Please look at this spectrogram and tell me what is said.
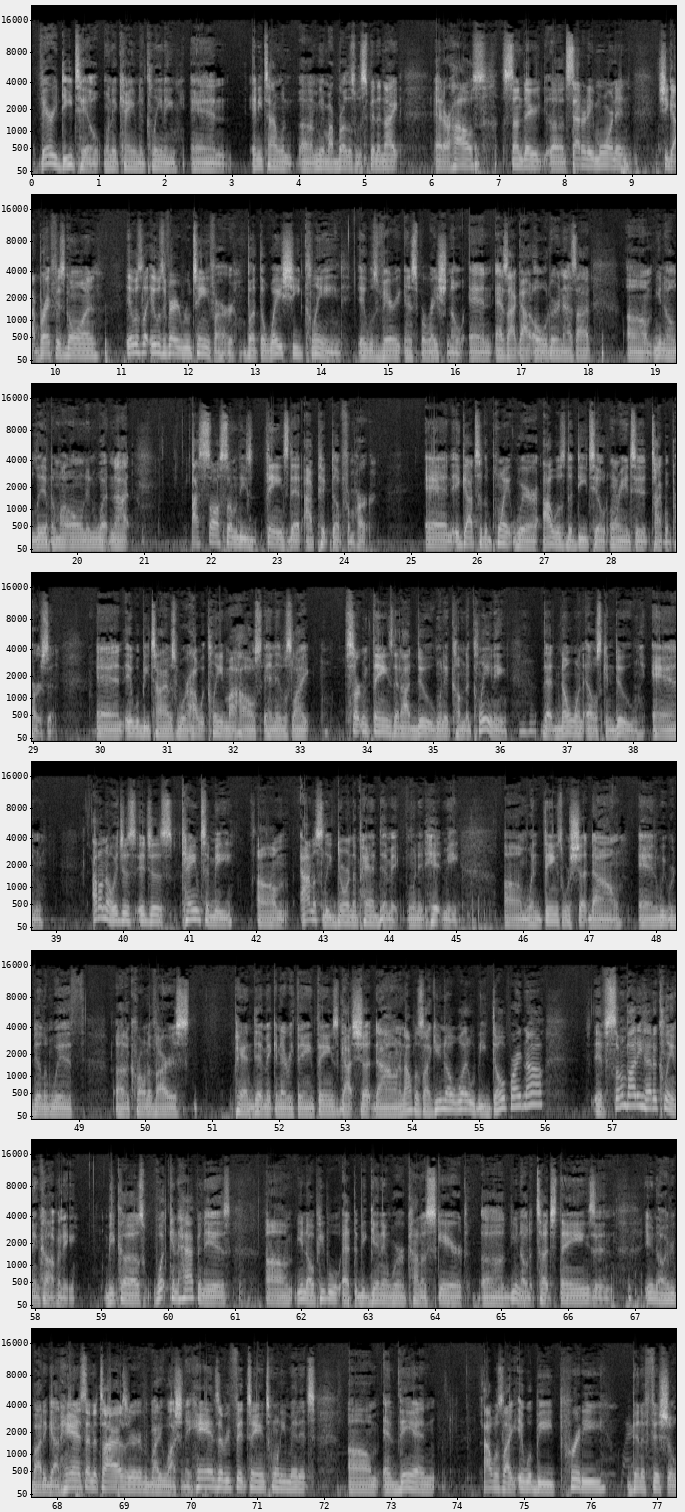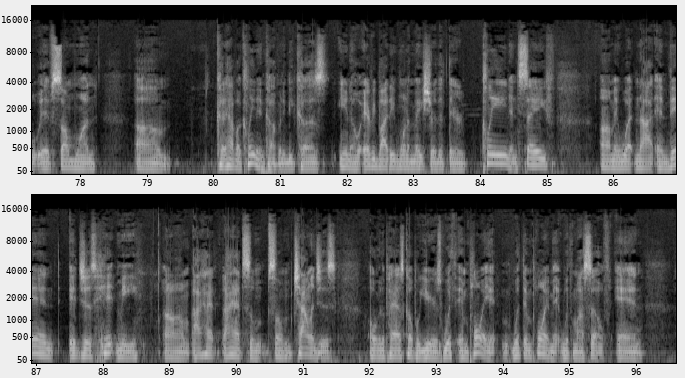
very detailed when it came to cleaning. And anytime when uh, me and my brothers would spend the night at her house sunday uh, saturday morning she got breakfast going. It was like it was very routine for her. But the way she cleaned it was very inspirational. And as i got older and as i um, you know lived on my own and whatnot I saw some of these things that I picked up from her. And it got to the point where I was the detailed oriented type of person. And it would be times where I would clean my house and it was like certain things that I do when it come to cleaning that no one else can do. And I don't know, it just it just came to me um honestly during the pandemic when it hit me. Um when things were shut down and we were dealing with uh, the coronavirus pandemic and everything, things got shut down. And I was like, you know what would be dope right now? If somebody had a cleaning company. Because what can happen is, um, you know, people at the beginning were kind of scared, uh, you know, to touch things. And, you know, everybody got hand sanitizer, everybody washing their hands every 15, 20 minutes. Um, and then I was like, it would be pretty beneficial if someone um, could have a cleaning company because you know everybody want to make sure that they're clean and safe um, and whatnot. And then it just hit me. Um, I had I had some some challenges over the past couple years with employment with employment with myself, and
